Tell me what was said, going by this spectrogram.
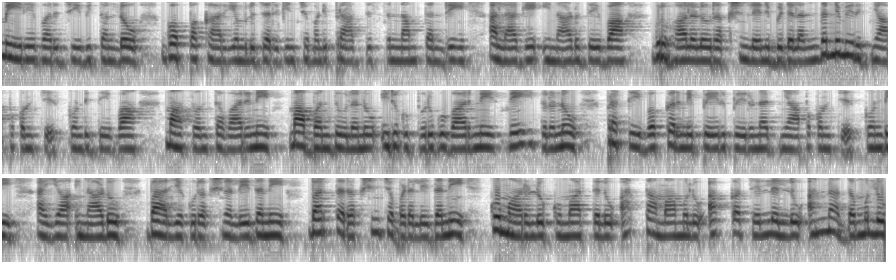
మీరే వారి జీవితంలో గొప్ప కార్యములు జరిగించమని ప్రార్థిస్తున్నాం తండ్రి. అలాగే ఈనాడు దేవా గృహాలలో రక్షణ లేని బిడ్డలందరినీ మీరు జ్ఞాపకం చేసుకోండి దేవా. మా సొంత వారిని మా బంధువులను ఇరుగు పొరుగు వారిని స్నేహితులను ప్రతి ఒక్కరిని పేరు పేరున జ్ఞాపకం చేసుకోండి. అయ్యా ఈనాడు భార్యకు రక్షణ లేదని భర్త రక్షించబడలేదని కుమారులు కుమార్తెలు అత్త మామలు అక్క చెల్లెళ్ళు అన్న దమ్ములు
